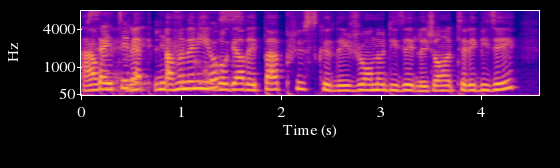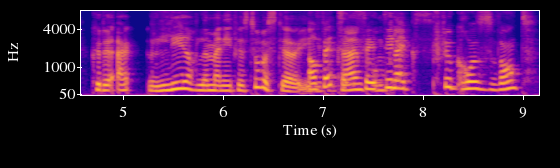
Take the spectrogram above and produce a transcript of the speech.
Ça a été la- les à mon avis, ils grosses- regardaient pas plus que les journaux disaient, les journaux télévisés, que de lire le manifesto parce que En fait, été la plus grosse vente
